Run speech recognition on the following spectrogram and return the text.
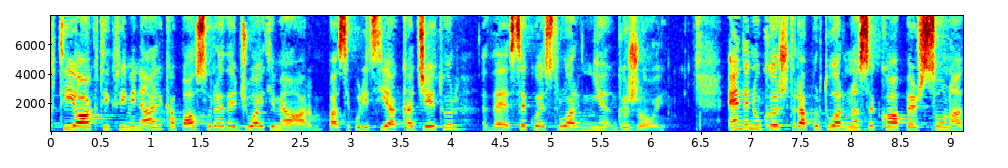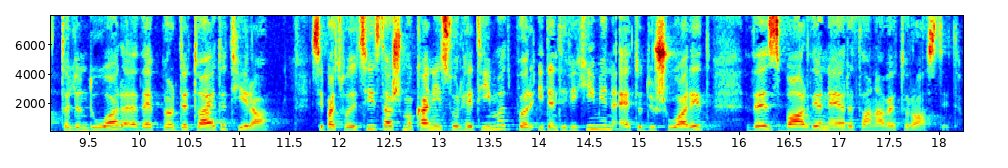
këtij akti kriminal ka pasur edhe gjuajtje me armë, pasi policia ka gjetur dhe sekuestruar një gëzhojë. Ende nuk është raportuar nëse ka persona të lënduar dhe për detaje të tjera. Sipas policisë tashmë kanë nisur hetimet për identifikimin e të dyshuarit dhe zbardhjen e rrethanave të rastit.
